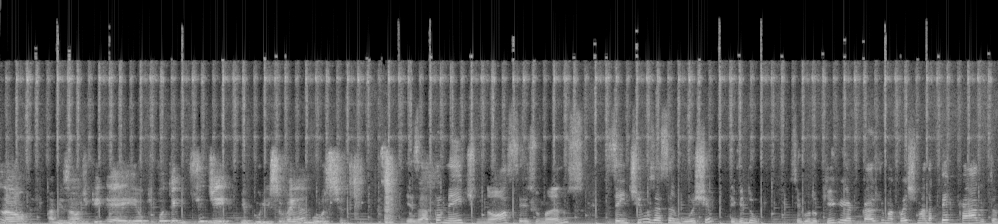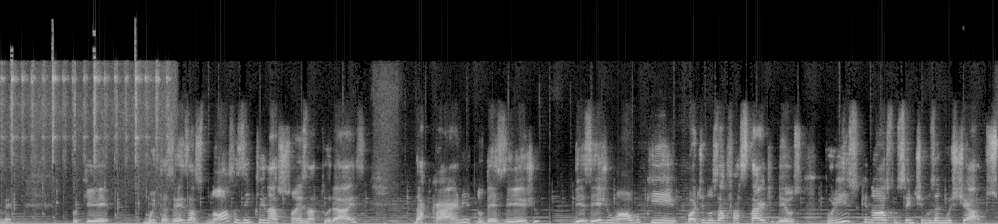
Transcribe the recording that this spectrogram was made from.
não. Na visão de que é eu que vou ter que decidir. E por isso vem a angústia. Exatamente. Nós, seres humanos, sentimos essa angústia devido, segundo Kierkegaard, é por causa de uma coisa chamada pecado também. Porque muitas vezes as nossas inclinações naturais da carne, do desejo, desejam algo que pode nos afastar de Deus. Por isso que nós nos sentimos angustiados.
